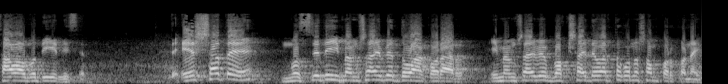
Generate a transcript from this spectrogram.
সাওয়াবও দিয়ে দিচ্ছেন এর সাথে মসজিদে ইমাম সাহেবের দোয়া করার, ইমাম সাহেবের বক্সাই দেওয়ার তো কোনো সম্পর্ক নাই।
